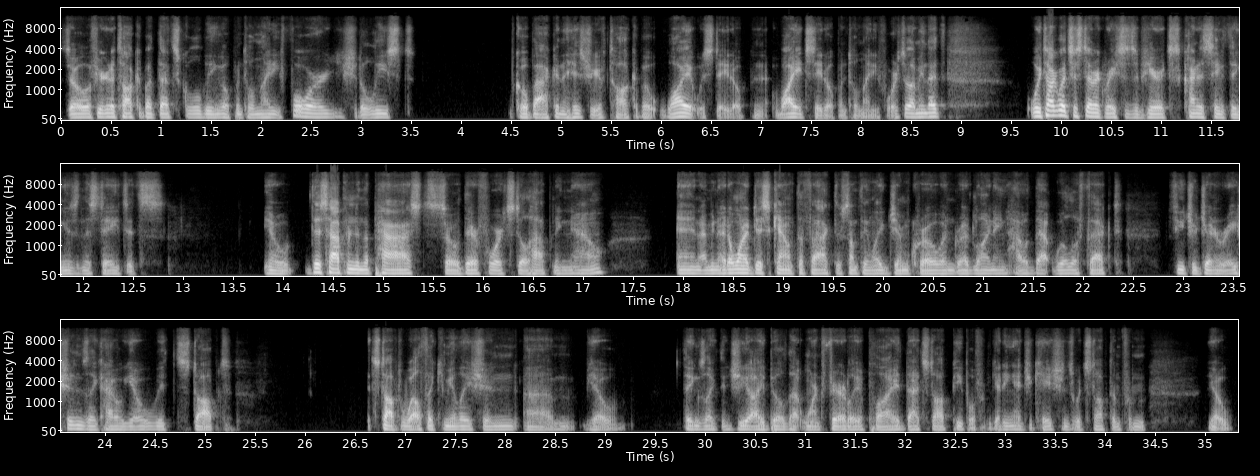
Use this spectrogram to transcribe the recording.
So if you're going to talk about that school being open until 94, you should at least go back in the history of talk about why it was stayed open, why it stayed open until 94. So, I mean, that's, we talk about systemic racism here. It's kind of the same thing as in the States. It's, you know, this happened in the past, so therefore it's still happening now. And I mean, I don't want to discount the fact of something like Jim Crow and redlining, how that will affect future generations, like how, you know, it stopped, it stopped wealth accumulation, um, you know, things like the GI Bill that weren't fairly applied, that stopped people from getting educations, which stopped them from, you know,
